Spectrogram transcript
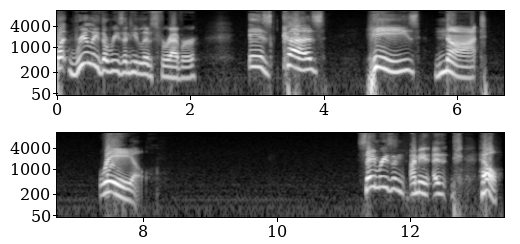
But really, the reason he lives forever is because he's not real. Same reason, I mean, hell,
